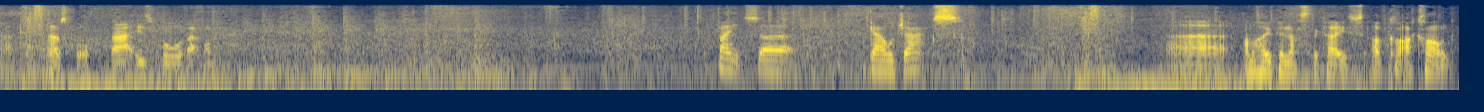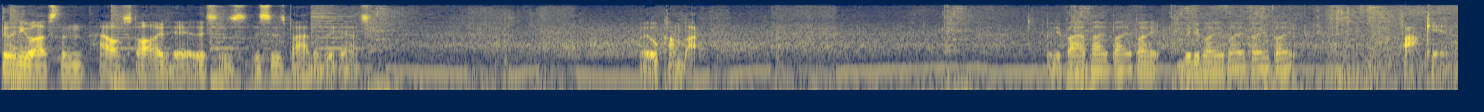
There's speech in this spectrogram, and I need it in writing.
Okay, that's four. That is four. That one. Thanks, uh, Gal Jacks. Uh, I'm hoping that's the case. I've got, I can't do any worse than how I've started here. This is this is as bad as it gets. It'll come back. Biddy bye bye bye bye. Biddy bye bye bye bye. It.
